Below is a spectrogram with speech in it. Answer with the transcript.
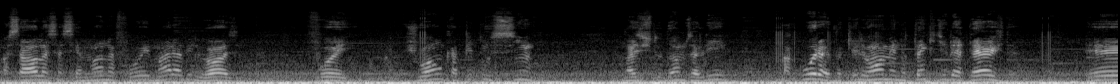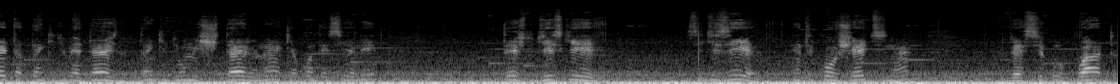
Nossa aula essa semana foi maravilhosa. Foi João capítulo 5. Nós estudamos ali a cura daquele homem no tanque de Betesda Eita, tanque de Bethesda, tanque de um mistério né, que acontecia ali. O texto diz que se dizia, entre colchetes, né, versículo 4,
